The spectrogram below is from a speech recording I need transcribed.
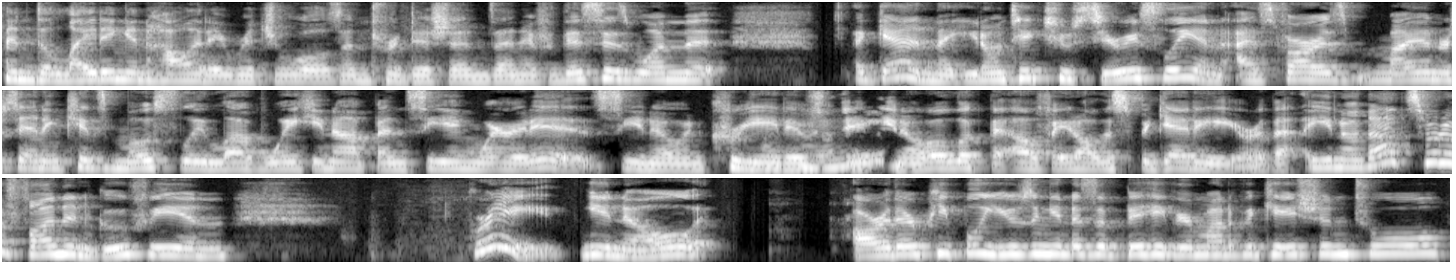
and delighting in holiday rituals and traditions. And if this is one that, again, that you don't take too seriously, and as far as my understanding, kids mostly love waking up and seeing where it is, you know, and creative, mm-hmm. you know, oh, look, the elf ate all the spaghetti or that, you know, that's sort of fun and goofy and great, you know. Are there people using it as a behavior modification tool?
